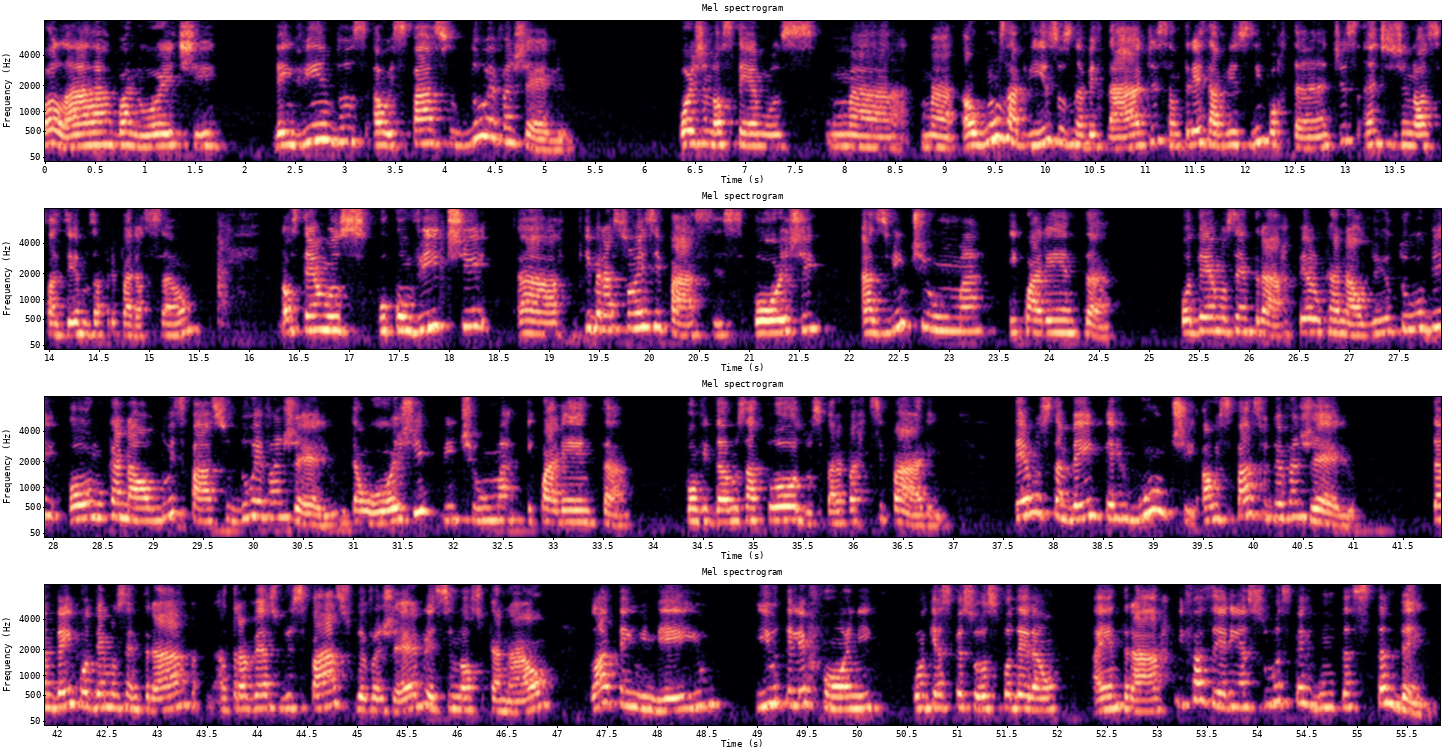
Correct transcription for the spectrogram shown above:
Olá, boa noite. Bem-vindos ao espaço do Evangelho. Hoje nós temos uma, uma, alguns avisos, na verdade, são três avisos importantes, antes de nós fazermos a preparação. Nós temos o convite a Vibrações e Passes, hoje, às 21h40 podemos entrar pelo canal do YouTube ou no canal do Espaço do Evangelho. Então, hoje, 21 e 40 convidamos a todos para participarem. Temos também Pergunte ao Espaço do Evangelho. Também podemos entrar através do Espaço do Evangelho, esse nosso canal. Lá tem o e-mail e o telefone com que as pessoas poderão a entrar e fazerem as suas perguntas também.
